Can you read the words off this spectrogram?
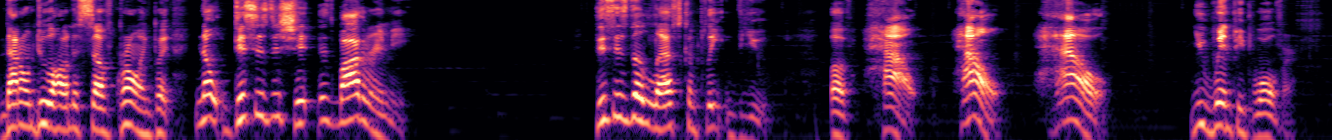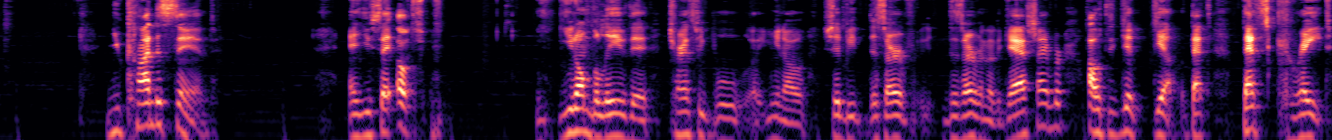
I don't do all this self growing, but no, this is the shit that's bothering me. This is the less complete view of how how how you win people over. You condescend and you say, "Oh, you don't believe that trans people, you know, should be deserve deserving of the gas chamber? Oh, yeah, that's that's great.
